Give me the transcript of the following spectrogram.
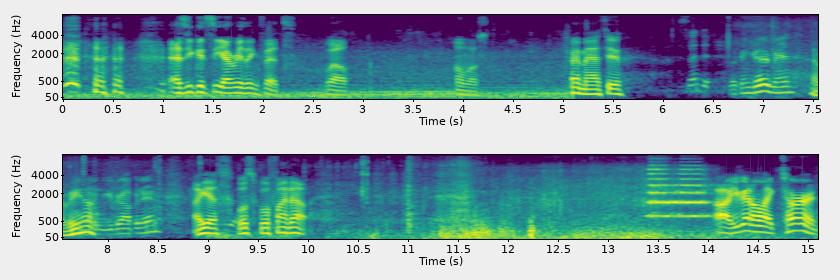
As you can see, everything fits. Well, almost. All right, Matthew. Send it. Looking good, man. There we go. You dropping in? I guess we'll we'll find out. Oh, you gotta like turn.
